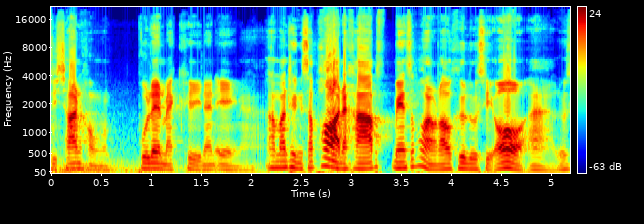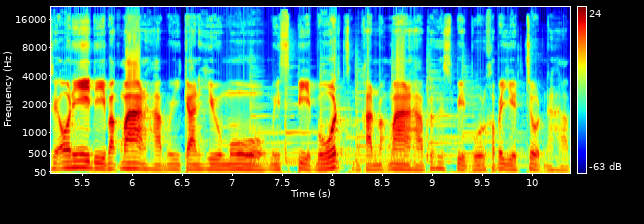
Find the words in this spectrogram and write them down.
ซิชันของ ผู้เล่นแมคครีนั่นเองนะฮะมาถึงซัพพอร์ตนะครับเมนซัพพอร์ตของเราคือลูซิโออ่าลูซิโอนี่ดีมากๆนะครับ มีการฮิลมูมีสปีดบู t สำคัญมากๆนะครับ ก็คือสปีดบู t เข้าไปยึดจุดนะครับ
